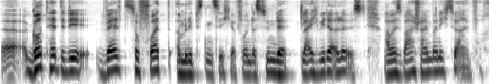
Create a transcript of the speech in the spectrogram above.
äh, Gott hätte die Welt sofort am liebsten sicher von der Sünde gleich wieder erlöst. Aber es war scheinbar nicht so einfach,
